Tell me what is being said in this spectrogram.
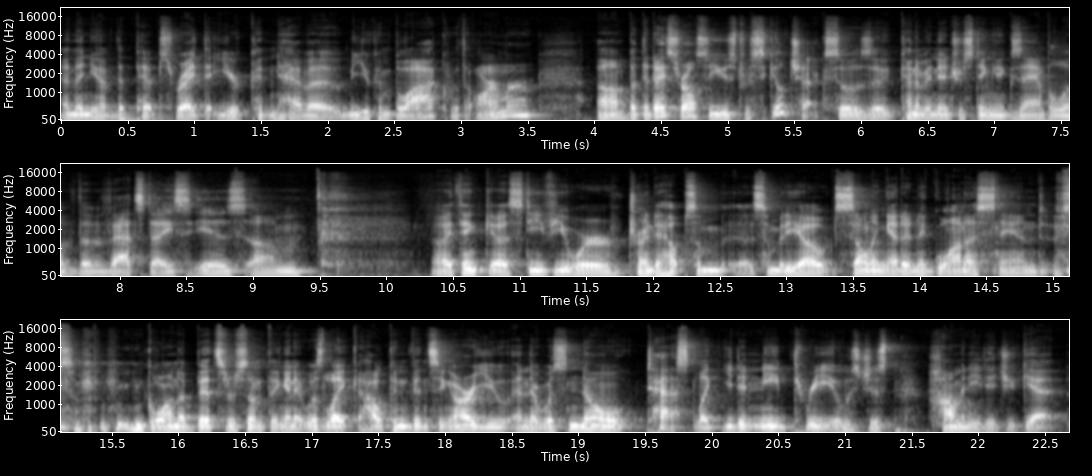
and then you have the pips right that you can have a you can block with armor um, but the dice are also used for skill checks so as a kind of an interesting example of the vats dice is um, I think uh, Steve, you were trying to help some somebody out selling at an iguana stand, some iguana bits or something, and it was like, "How convincing are you?" And there was no test; like you didn't need three. It was just, "How many did you get?"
